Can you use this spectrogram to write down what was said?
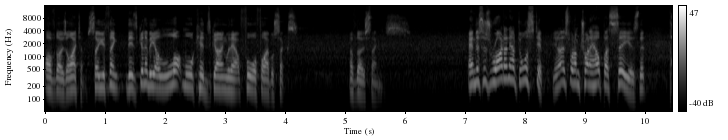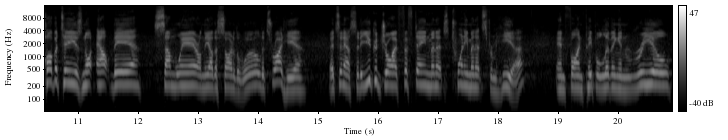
of those items. So you think there's going to be a lot more kids going without four, five, or six of those things. And this is right on our doorstep. You know, that's what I'm trying to help us see is that poverty is not out there somewhere on the other side of the world. It's right here. It's in our city. You could drive 15 minutes, 20 minutes from here and find people living in real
